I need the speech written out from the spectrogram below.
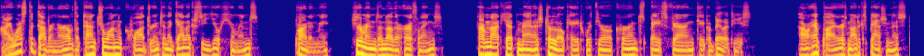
I was the governor of the Tanchuan quadrant in the galaxy you humans, pardon me, humans and other Earthlings, have not yet managed to locate with your current spacefaring capabilities. Our empire is not expansionist,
